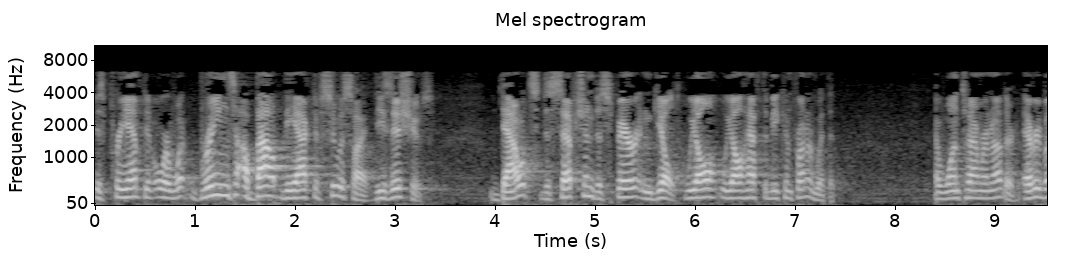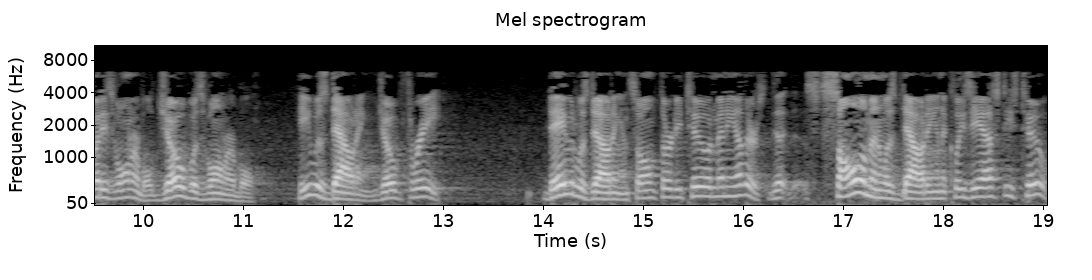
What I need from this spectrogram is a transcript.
is preemptive or what brings about the act of suicide, these issues doubts, deception, despair, and guilt. We all, we all have to be confronted with it at one time or another. Everybody's vulnerable. Job was vulnerable. He was doubting. Job 3. David was doubting in Psalm 32 and many others. The, Solomon was doubting in Ecclesiastes 2.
